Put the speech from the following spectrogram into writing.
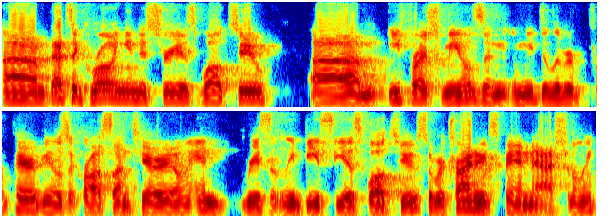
um, that's a growing industry as well too. Um, eFresh meals, and, and we deliver prepared meals across Ontario and recently BC as well too. So we're trying to expand nationally.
